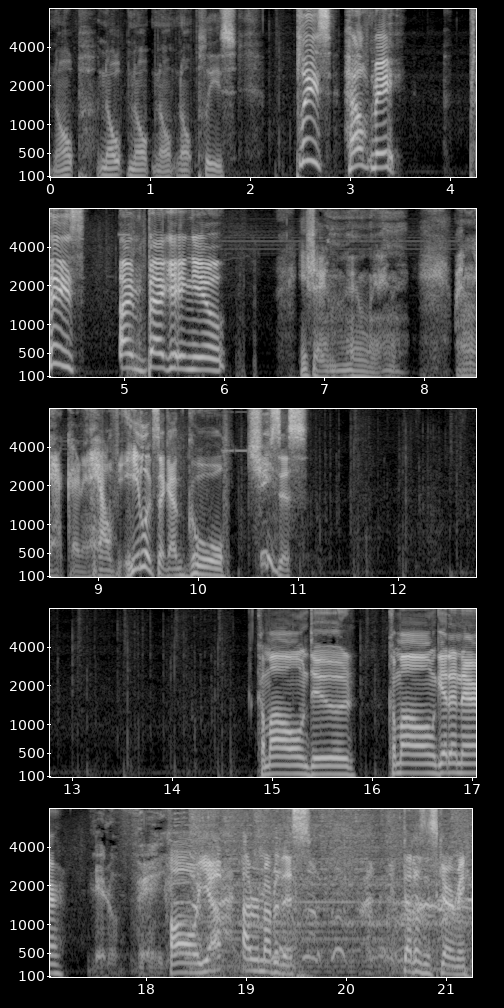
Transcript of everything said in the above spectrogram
Nope. Nope. Nope. Nope. Nope. Please. Please help me! Please! I'm begging you! He's like, mm, mm, mm, I'm not gonna help you. He looks like a ghoul. Jesus. Come on, dude. Come on, get in there. Little pig. Oh, yep. I remember this. That doesn't scare me.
